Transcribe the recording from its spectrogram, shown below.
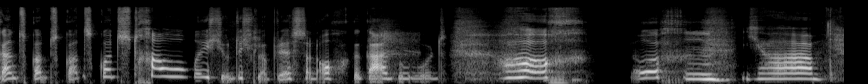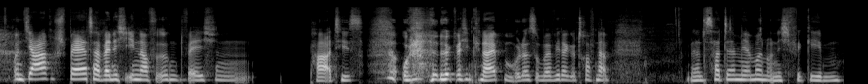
ganz, ganz, ganz, ganz traurig und ich glaube, der ist dann auch gegangen und ach, ach, Mm. ja. Und Jahre später, wenn ich ihn auf irgendwelchen Partys oder in irgendwelchen Kneipen oder so mal wieder getroffen habe, das hat er mir immer noch nicht vergeben.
